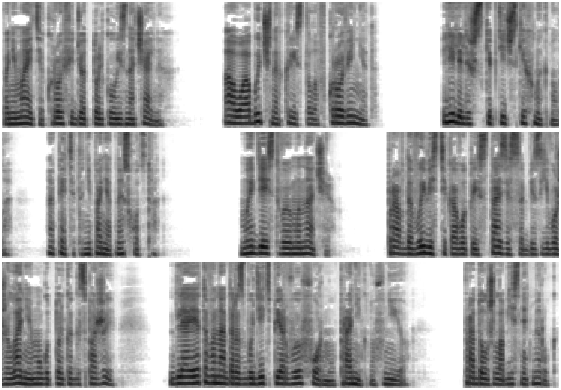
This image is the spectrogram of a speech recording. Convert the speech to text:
Понимаете, кровь идет только у изначальных, а у обычных кристаллов крови нет. Лили лишь скептически хмыкнула. Опять это непонятное сходство. Мы действуем иначе. Правда, вывести кого-то из стазиса без его желания могут только госпожи. Для этого надо разбудить первую форму, проникнув в нее. Продолжил объяснять Мирук.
